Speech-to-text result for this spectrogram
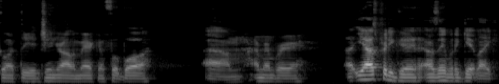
going through junior All American football. Um, I remember uh, yeah, I was pretty good. I was able to get like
